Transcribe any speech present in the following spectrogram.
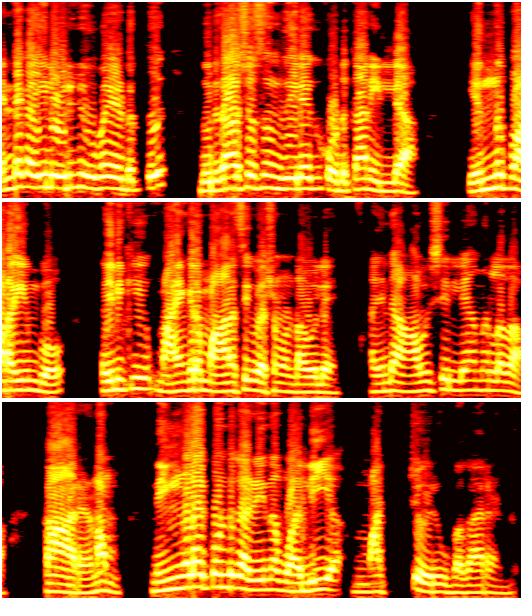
എന്റെ കയ്യിൽ ഒരു രൂപ എടുത്ത് ദുരിതാശ്വാസ നിധിയിലേക്ക് കൊടുക്കാനില്ല എന്ന് പറയുമ്പോൾ എനിക്ക് ഭയങ്കര മാനസിക വിഷമം ഉണ്ടാവൂലേ അതിന്റെ ആവശ്യമില്ല എന്നുള്ളതാ. കാരണം നിങ്ങളെ കൊണ്ട് കഴിയുന്ന വലിയ മറ്റൊരു ഉപകാരമുണ്ട്.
